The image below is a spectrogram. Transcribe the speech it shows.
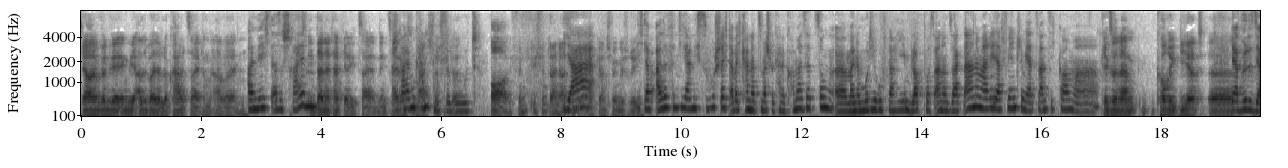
Ich glaube, dann würden wir irgendwie alle bei der Lokalzeitung arbeiten. Aber nicht, also Das schreiben, Internet hat ja die Zeit, den Zeitungsmarkt schreiben kann ich nicht so gut. Oh, ich finde ich find deine Artikel Ja, echt ganz schön geschrieben. Ich glaube, alle finden die gar nicht so schlecht, aber ich kann da zum Beispiel keine Kommasetzung. Äh, meine Mutti ruft nach jedem Blogpost an und sagt, Anne-Maria, fehlen schon wieder 20 Komma. Kriegst du dann korrigiert. Äh, Ja, würde sie,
